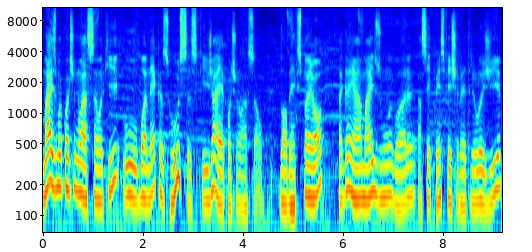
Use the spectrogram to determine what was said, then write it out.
Mais uma continuação aqui, o Bonecas Russas, que já é continuação do Albergue Espanhol, a ganhar mais um agora, a sequência fechando a trilogia.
